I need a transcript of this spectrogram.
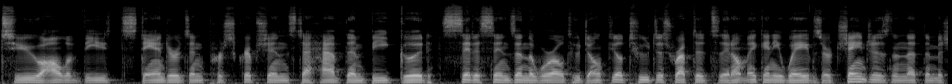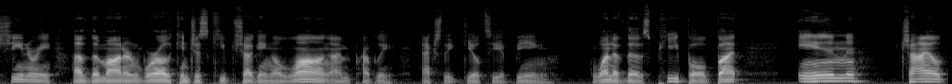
to all of these standards and prescriptions to have them be good citizens in the world who don't feel too disrupted so they don't make any waves or changes and that the machinery of the modern world can just keep chugging along. I'm probably actually guilty of being one of those people, but in child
